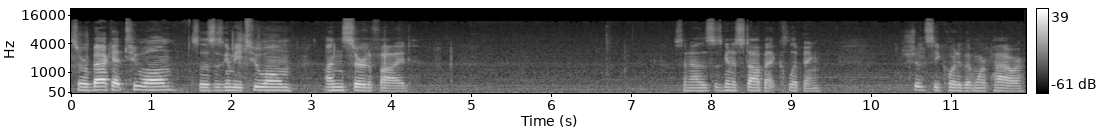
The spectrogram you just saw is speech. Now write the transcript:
So we're back at 2 ohm, so this is going to be 2 ohm uncertified. So now this is going to stop at clipping. Should see quite a bit more power.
